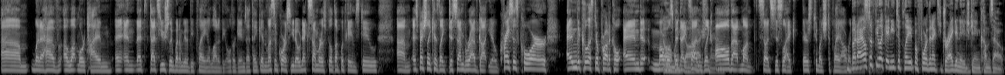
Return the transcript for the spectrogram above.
um, when I have a lot more time, and, and that's that's usually when I'm going to be playing a lot of the older games. I think, unless of course you know next summer is filled up with games too, um, especially because like December I've got you know Crisis Core and the Callisto Protocol and Marvel's Oh Midnight gosh, Suns like man. all that month. So it's just like there's too much to play already. But I also December. feel like I need to play it before the next Dragon Age game comes out.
